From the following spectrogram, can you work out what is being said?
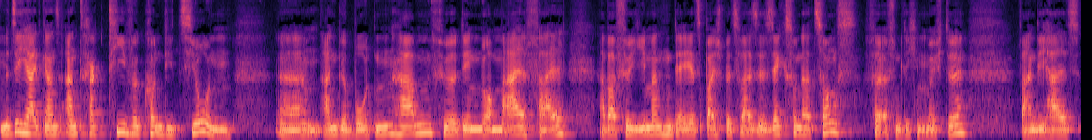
mit Sicherheit ganz attraktive Konditionen äh, angeboten haben für den Normalfall. Aber für jemanden, der jetzt beispielsweise 600 Songs veröffentlichen möchte, waren die halt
